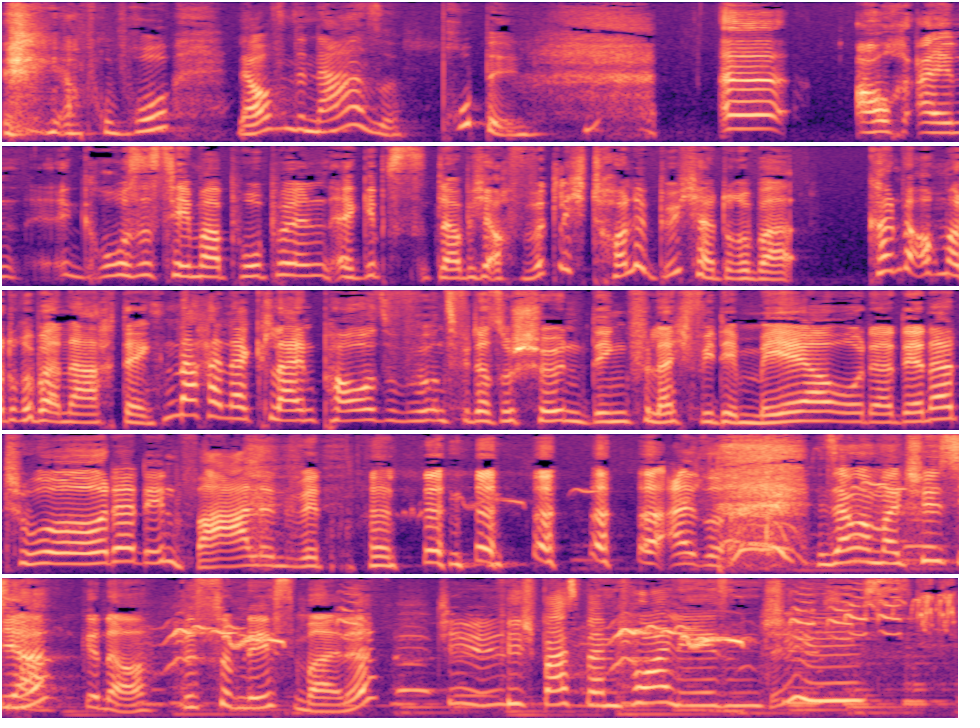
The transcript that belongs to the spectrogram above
apropos, laufende Nase, Puppeln. Äh, auch ein großes Thema Popeln. Äh, gibt's, glaube ich, auch wirklich tolle Bücher drüber können wir auch mal drüber nachdenken. Nach einer kleinen Pause, wo wir uns wieder so schönen Dingen vielleicht wie dem Meer oder der Natur oder den Walen widmen. also, sagen wir mal Tschüss. Ja, ne? genau. Bis zum nächsten Mal. Ne? Tschüss. Viel Spaß beim Vorlesen. Tschüss. tschüss.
